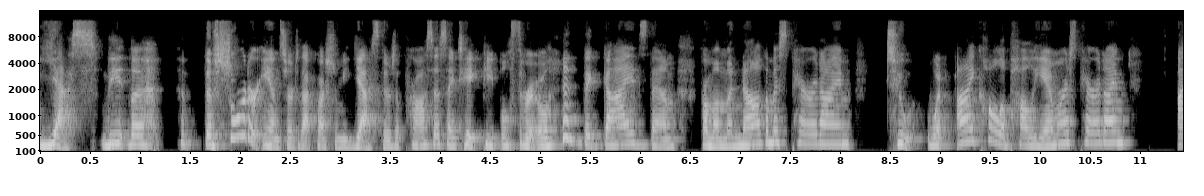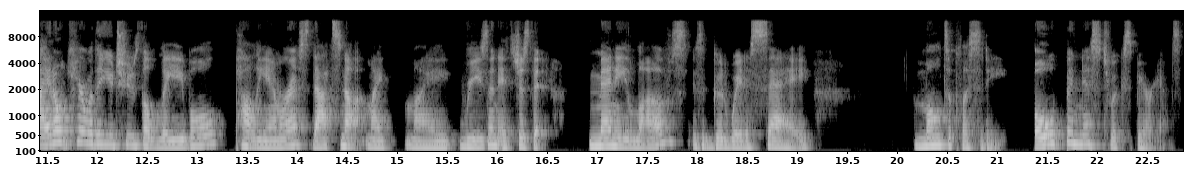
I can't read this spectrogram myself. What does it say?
yes the the the shorter answer to that question would be yes there's a process i take people through that guides them from a monogamous paradigm to what i call a polyamorous paradigm i don't care whether you choose the label polyamorous that's not my my reason it's just that many loves is a good way to say multiplicity openness to experience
